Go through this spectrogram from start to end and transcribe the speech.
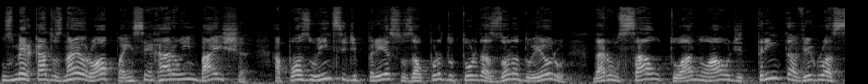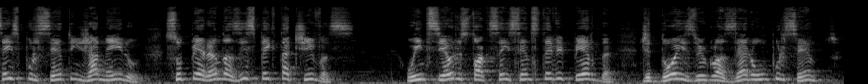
Os mercados na Europa encerraram em baixa após o índice de preços ao produtor da zona do euro dar um salto anual de 30,6% em janeiro, superando as expectativas. O índice Eurostock 600 teve perda de 2,01%.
